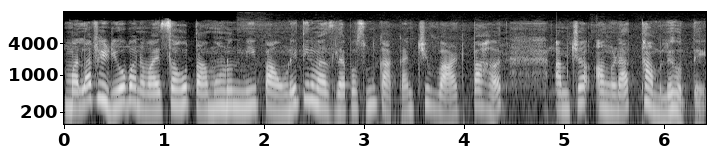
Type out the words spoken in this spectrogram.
मला व्हिडिओ बनवायचा होता म्हणून मी पावणे तीन वाजल्यापासून काकांची वाट पाहत आमच्या अंगणात थांबले होते.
